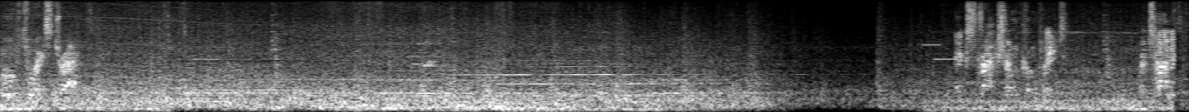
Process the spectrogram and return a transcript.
Move to extract. Extraction complete. Return.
